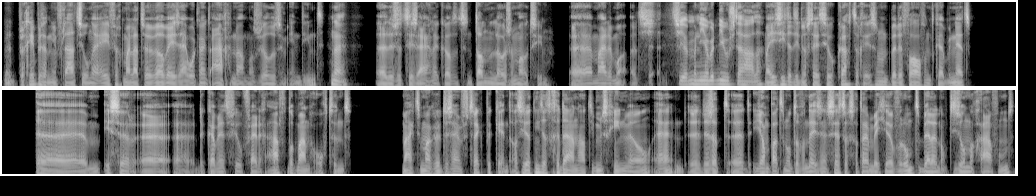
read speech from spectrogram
het begrip is aan inflatie onderhevig. Maar laten we wel wezen, hij wordt nooit aangenomen als Wilders hem indient. Nee. Eh, dus het is eigenlijk altijd een tandenloze motie. Eh, maar, de, het, het is je manier om het nieuws te halen. maar je ziet dat hij nog steeds heel krachtig is. Want bij de val van het kabinet ehm, is er, eh, de kabinet viel op vrijdagavond op maandagochtend. maakte Mark Rutte zijn vertrek bekend. Als hij dat niet had gedaan, had hij misschien wel. Hè, er zat, uh, Jan Paternotte van D66 zat daar een beetje over rond te bellen op die zondagavond.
